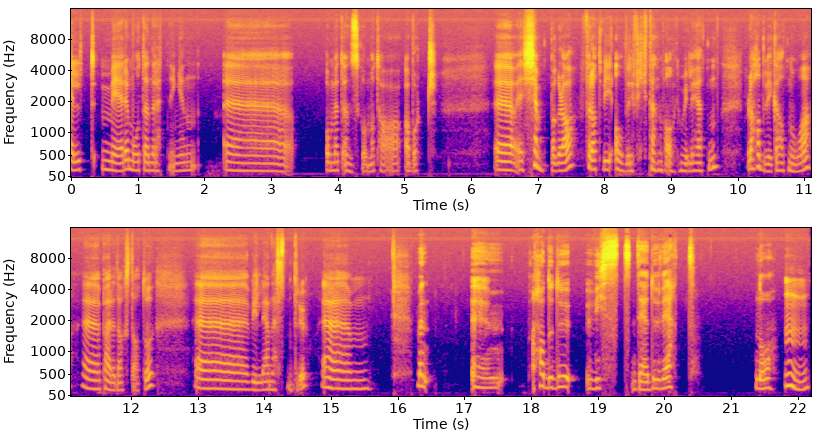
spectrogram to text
helt mer mot den retningen om et ønske om å ta abort. Eh, jeg er kjempeglad for at vi aldri fikk den valgmuligheten. For da hadde vi ikke hatt noe av eh, per dags dato. Eh, vil jeg nesten tro. Men um, hadde du visst det du vet nå, mm.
